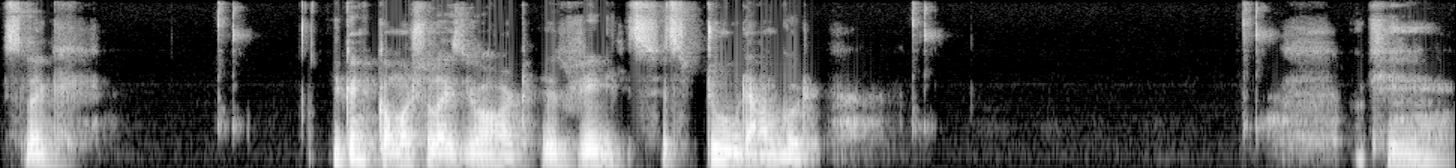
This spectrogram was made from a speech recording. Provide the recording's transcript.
It's like you can commercialize your art. It really it's, it's too damn good. Okay.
